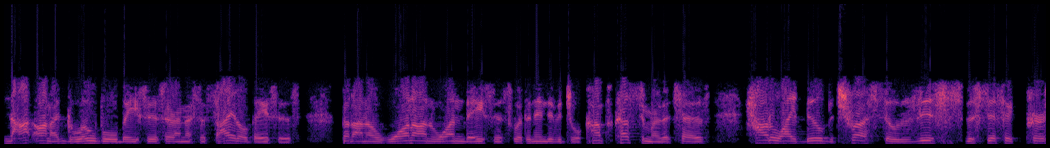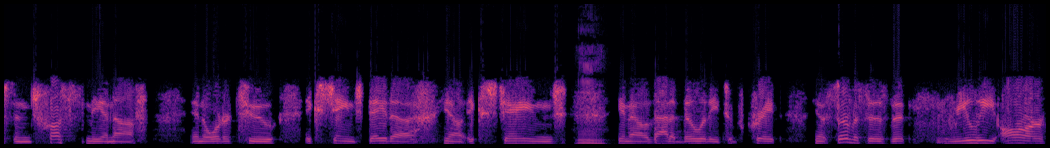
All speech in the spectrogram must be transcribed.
not on a global basis or on a societal basis, but on a one-on-one basis with an individual comp- customer that says, how do I build the trust so this specific person trusts me enough in order to exchange data, you know, exchange, mm. you know, that ability to create, you know, services that really are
